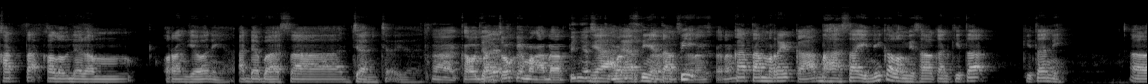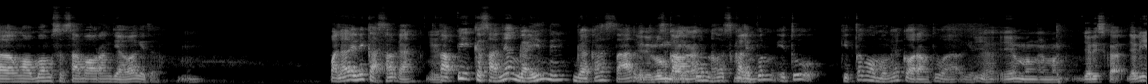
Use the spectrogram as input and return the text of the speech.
kata kalau dalam orang Jawa nih ya ada bahasa janca ya. Nah kalau jancok emang ada artinya sih ya ada artinya. tapi sekarang, sekarang kata mereka bahasa ini kalau misalkan kita kita nih eh, ngomong sesama orang Jawa gitu Hmm. Padahal ini kasar kan Iya. tapi kesannya nggak ini nggak kasar Jadi gitu. sekalipun sekalipun itu kita ngomongnya ke orang tua gitu Iya, iya emang emang jadi jadi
